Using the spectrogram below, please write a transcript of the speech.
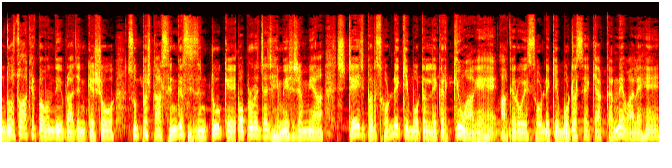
दोस्तों, आखिर पवनदीप राजन के show superstar singer season two के पॉपुलर जज हिमेश जमिया स्टेज पर सोडे की बोतल लेकर क्यों आ गए हैं? आखिर वो इस सोडे की बोतल से क्या करने वाले हैं?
